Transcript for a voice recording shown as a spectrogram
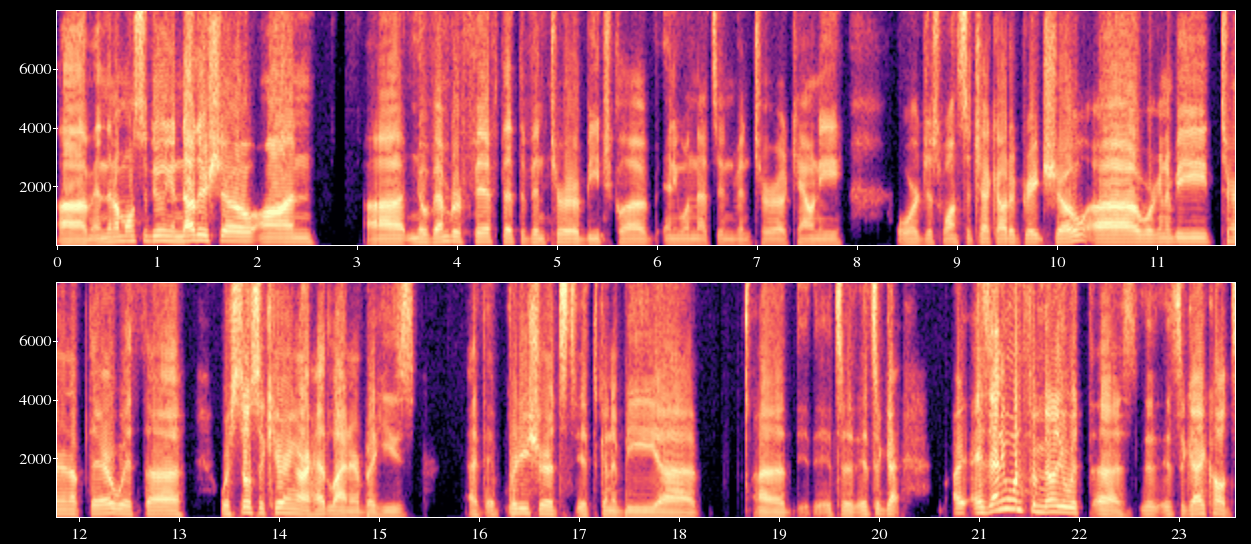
Um, and then I'm also doing another show on uh, November 5th at the Ventura Beach Club. Anyone that's in Ventura County or just wants to check out a great show, uh, we're going to be turning up there with, uh, we're still securing our headliner, but he's, I th- pretty sure it's, it's going to be, uh, uh, it's a, it's a guy. Is anyone familiar with, uh, it's a guy called,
